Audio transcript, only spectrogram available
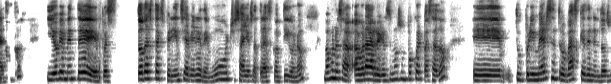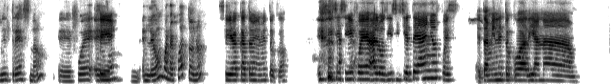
Y obviamente, pues toda esta experiencia viene de muchos años atrás contigo, ¿no? Vámonos a, ahora, regresemos un poco al pasado. Eh, tu primer centro básquet en el 2003, ¿no? Eh, fue eh, en León, Guanajuato, ¿no? Sí, acá también me tocó. Sí, sí, sí, fue a los 17 años, pues eh, también le tocó a Diana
